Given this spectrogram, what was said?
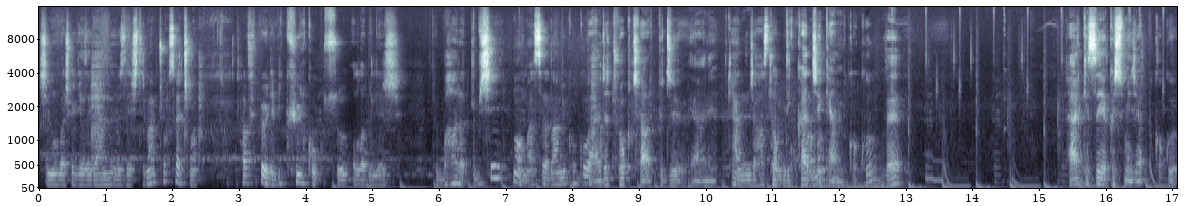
şimdi bu başka gezegenle özleştirmem çok saçma. Hafif böyle bir kül kokusu olabilir. Böyle baharatlı bir şey. Normal sıradan bir koku var. Bence çok çarpıcı yani Kendince hasta çok bir koku dikkat ama çeken bir koku ve herkese yakışmayacak bir koku.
